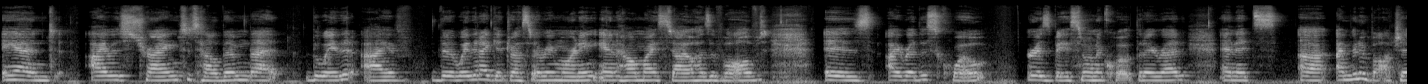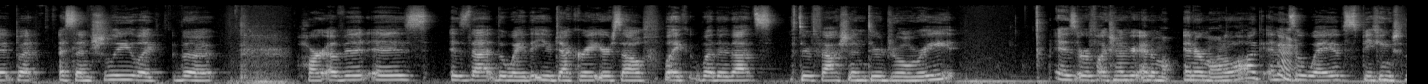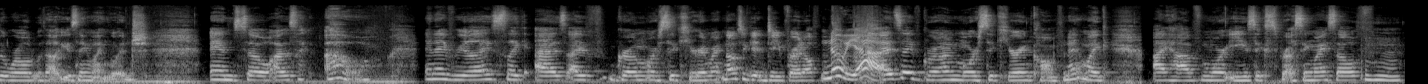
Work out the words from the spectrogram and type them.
and I was trying to tell them that the way that I've the way that I get dressed every morning and how my style has evolved is I read this quote or is based on a quote that I read and it's uh, I'm gonna botch it but essentially like the heart of it is is that the way that you decorate yourself like whether that's through fashion through jewelry is a reflection of your inner, inner monologue and it's a way of speaking to the world without using language. And so i was like oh and i realized like as i've grown more secure in my not to get deep right off No, yeah. as i've grown more secure and confident like i have more ease expressing myself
